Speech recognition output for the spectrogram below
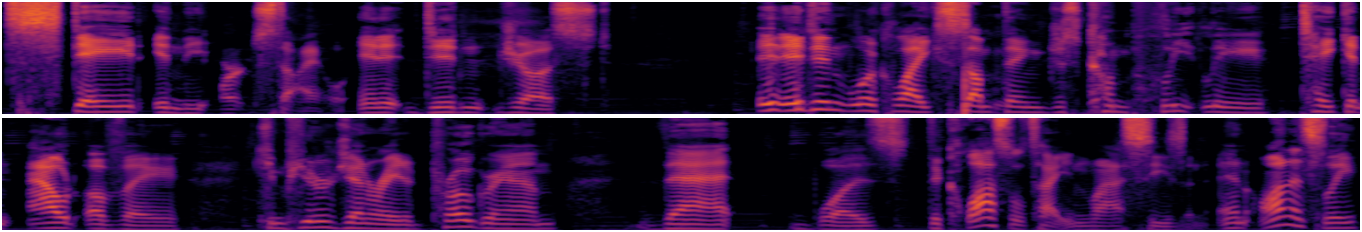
stayed in the art style and it didn't just. It, it didn't look like something just completely taken out of a computer generated program that was the Colossal Titan last season. And honestly,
